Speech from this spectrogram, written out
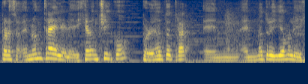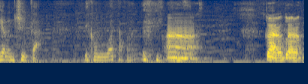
por eso, en un trailer le dijeron chico, pero en otro, en, en otro idioma le dijeron chica. Y como, what the fuck. Ah, Claro, claro.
